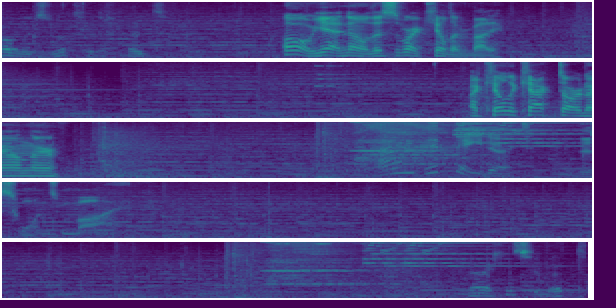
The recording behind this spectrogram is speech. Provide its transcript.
Oh, there's loot here. Oh yeah, no, this is where I killed everybody. I killed a Cactuar down there. This one's mine. Yeah, er I can see that.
